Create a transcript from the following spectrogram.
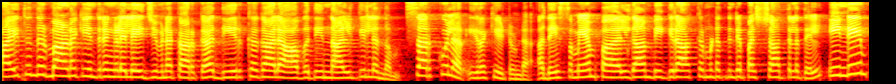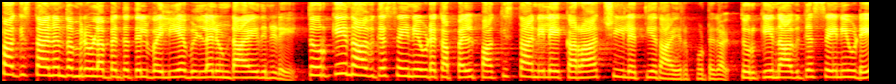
ആയുധ നിർമ്മാണ കേന്ദ്രങ്ങളിലെ ജീവനക്കാർക്ക് ദീർഘകാല അവധി നൽകില്ലെന്നും സർക്കുലർ ഇറക്കിയിട്ടുണ്ട്. അതേസമയം പഹൽഗാം ഭീകരാക്രമണത്തിന്റെ പശ്ചാത്തലത്തിൽ ഇന്ത്യയും പാകിസ്ഥാനും തമ്മിലുള്ള ബന്ധത്തിൽ വലിയ വിള്ളലുണ്ടായതിനിടെ തുർക്കി നാവികസേനയുടെ കപ്പൽ പാകിസ്ഥാനിലെ കറാച്ചിയിലെത്തിയതായി റിപ്പോർട്ടുകൾ. തുർക്കി നാവികസേനയുടെ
